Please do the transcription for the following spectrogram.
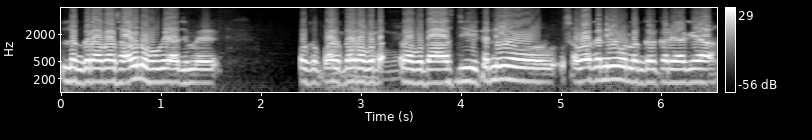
ਲੰਗਰਾਂ ਦਾ ਸਾਧਨ ਹੋ ਗਿਆ ਜਿਵੇਂ ਭਗ- ਭਗਤ ਰਵਿਦਾ- ਰਵਿਦਾਸ ਜੀ ਕੰਨੀ ਉਹ ਸਭਾ ਕੰਨੀ ਉਹ ਲੰਗਰ ਕਰਿਆ ਗਿਆ।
